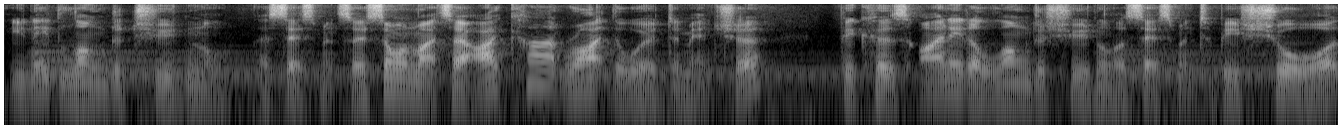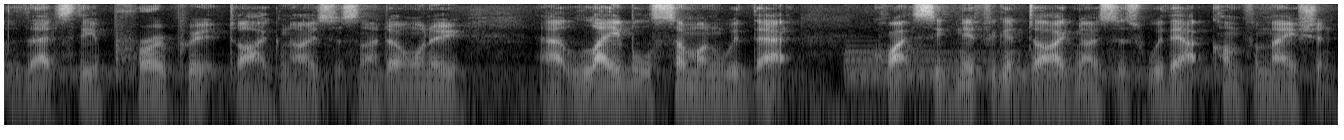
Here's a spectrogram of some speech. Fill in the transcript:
you need longitudinal assessment. So someone might say, I can't write the word dementia because I need a longitudinal assessment to be sure that that's the appropriate diagnosis and I don't want to uh, label someone with that quite significant diagnosis without confirmation.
